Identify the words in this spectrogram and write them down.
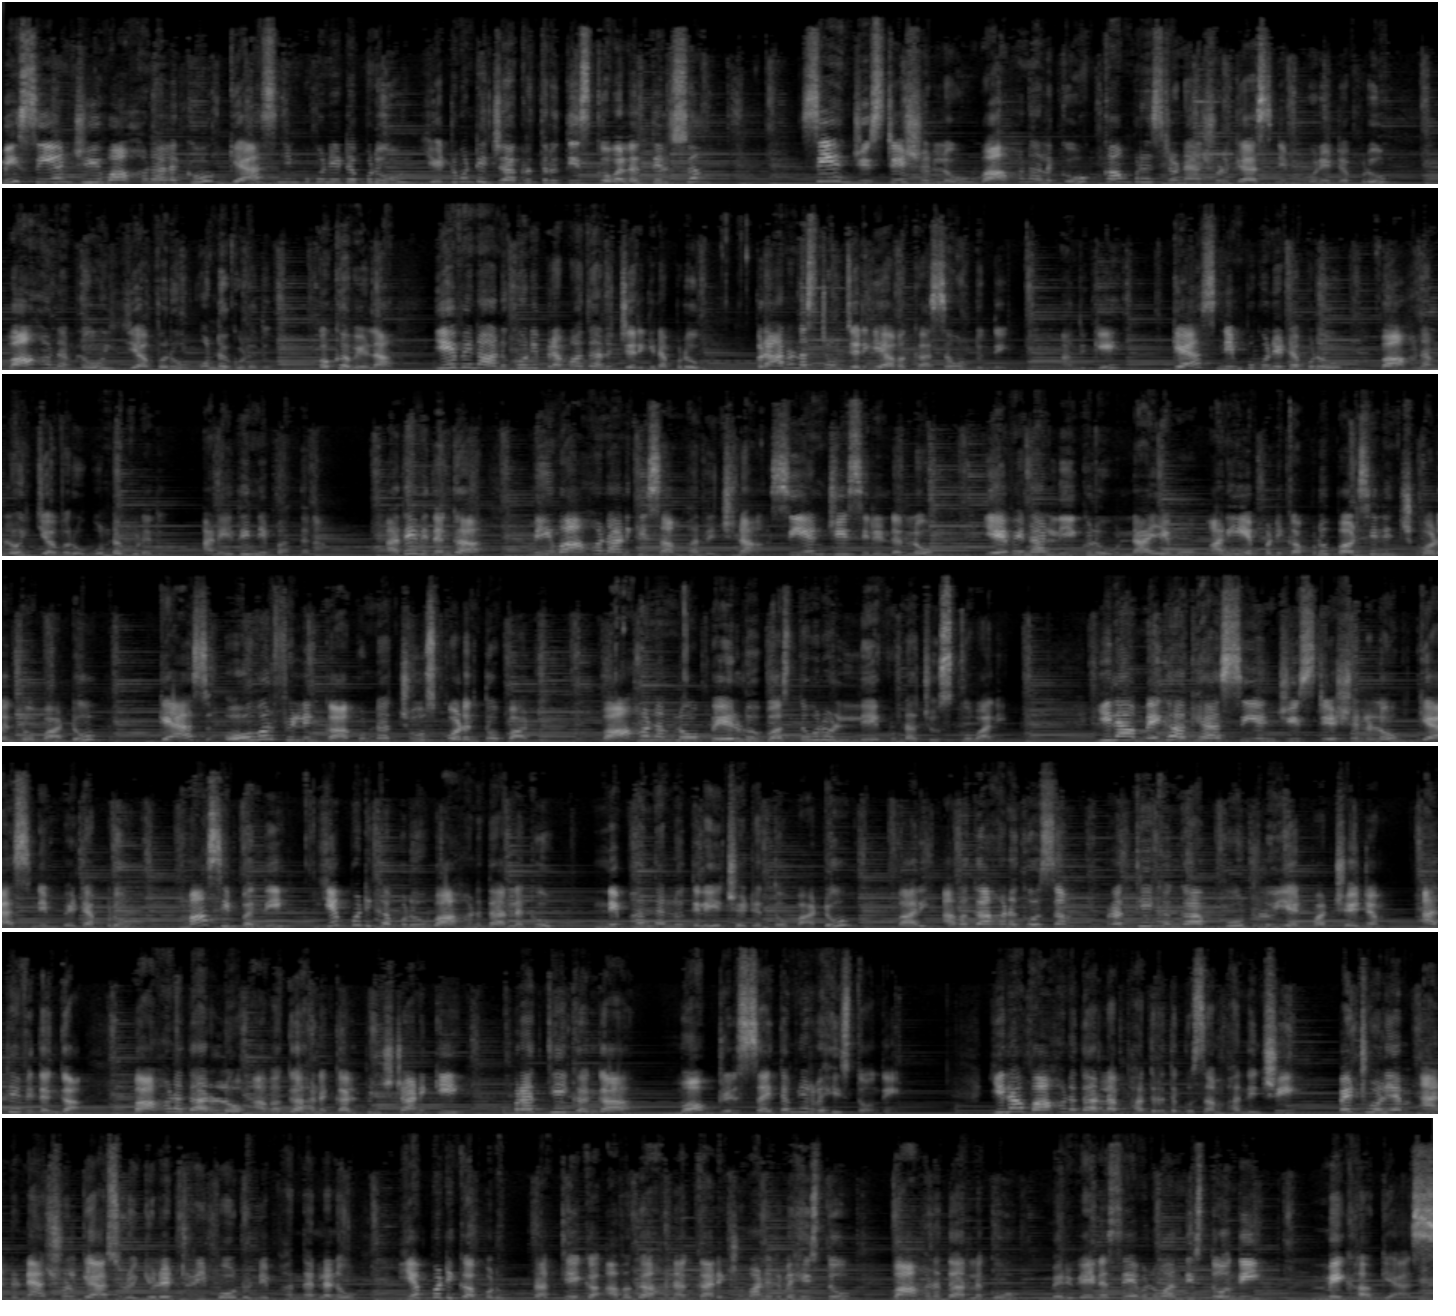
మీ CNG వాహనాలకు gas నింపుకునేటప్పుడు ఎటువంటి జాగ్రత్తలు తీసుకోవాలో తెలుసా? సిఎన్జి స్టేషన్లో వాహనాలకు కంప్రెస్డ్ నేచురల్ గ్యాస్ నింపుకునేటప్పుడు వాహనంలో ఎవరూ ఉండకూడదు. ఒకవేళ ఏవైనా అనుకోని ప్రమాదాలు జరిగినప్పుడు ప్రాణ నష్టం జరిగే అవకాశం ఉంటుంది. అందుకే గ్యాస్ నింపుకునేటప్పుడు వాహనంలో ఎవరూ ఉండకూడదు అనేది నిబంధన. అదేవిధంగా మీ వాహనానికి సంబంధించిన సిఎన్జి సిలిండర్లో ఏవైనా లీకులు ఉన్నాయేమో అని ఎప్పటికప్పుడు పరిశీలించుకోవడంతో పాటు గ్యాస్ ఓవర్ ఫిల్లింగ్ కాకుండా చూసుకోవడంతో పాటు వాహనంలో పేరుడు వస్తువులు లేకుండా చూసుకోవాలి. ఇలా మెగా గ్యాస్ సిఎన్జి స్టేషన్లలో గ్యాస్ నింపేటప్పుడు మా సిబ్బంది ఎప్పటికప్పుడు వాహనదారులకు నిబంధనలు తెలియచేయడంతో పాటు వారి అవగాహన కోసం ప్రత్యేకంగా బోర్డులు ఏర్పాటు చేయటం అదేవిధంగా వాహనదారులో అవగాహన కల్పించడానికి ప్రత్యేకంగా మాక్ డ్రిల్స్ సైతం నిర్వహిస్తోంది. ఇలా వాహనదారుల భద్రతకు సంబంధించి petroleum and natural gas regulatory board నిబంధనలను ఎప్పటికప్పుడు ప్రత్యేక అవగాహన కార్యక్రమాలు నిర్వహిస్తూ వాహనదారులకు మెరుగైన సేవలు అందిస్తోంది మెగా గ్యాస్.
